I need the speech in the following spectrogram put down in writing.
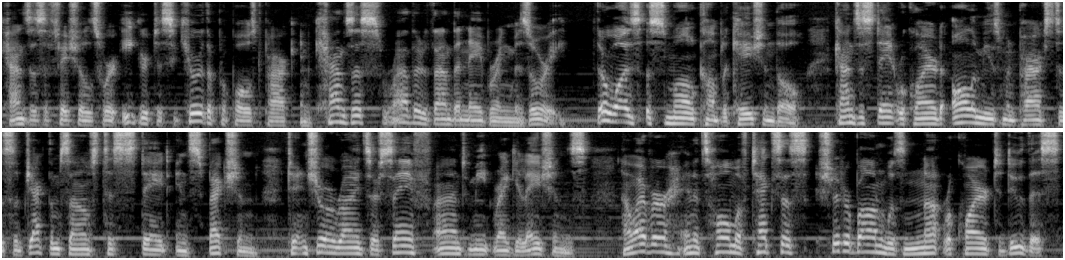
Kansas officials were eager to secure the proposed park in Kansas rather than the neighbouring Missouri. There was a small complication though. Kansas State required all amusement parks to subject themselves to state inspection to ensure rides are safe and meet regulations. However, in its home of Texas, Schlitterbahn was not required to do this,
